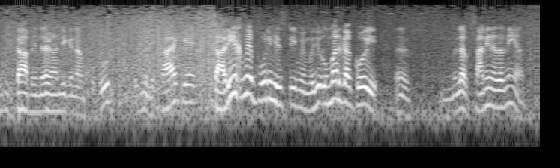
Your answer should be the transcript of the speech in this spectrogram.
کتاب اندرا گاندھی کے نام خطوط اس میں لکھا ہے کہ تاریخ میں پوری ہسٹری میں مجھے عمر کا کوئی مطلب ثانی نظر نہیں آتا۔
